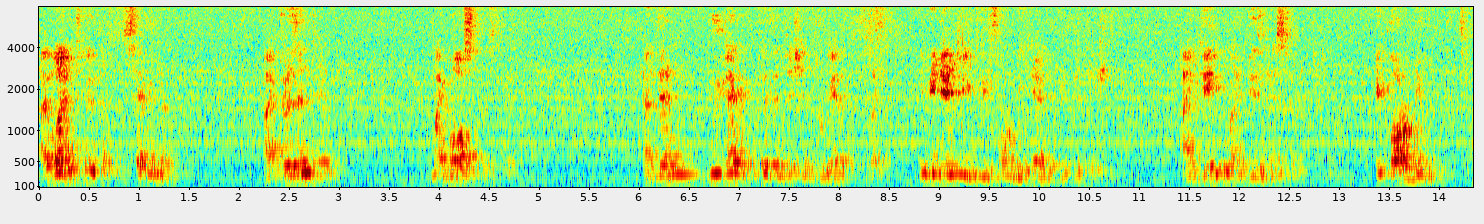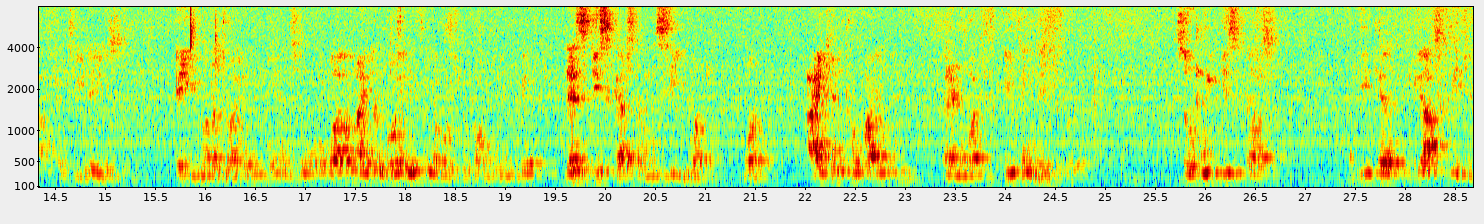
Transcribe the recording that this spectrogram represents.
I went to a seminar, I presented, my boss was there. And then we had a presentation together, like immediately before we had a presentation. I gave my business card. He called me after three days. Hey, you want to join with me? And so, well, I don't know anything about your company. Okay, let's discuss and see what what I can provide you and what you can deliver. So we discussed. He, he asked me to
